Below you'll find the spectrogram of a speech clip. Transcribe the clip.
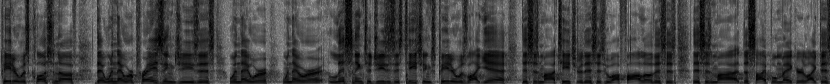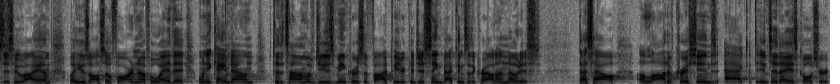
Peter was close enough that when they were praising Jesus, when they were when they were listening to Jesus' teachings, Peter was like, "Yeah, this is my teacher. This is who I follow. This is this is my disciple maker. Like this is who I am." But he was also far enough away that when it came down to the time of Jesus being crucified, Peter could just sink back into the crowd unnoticed. That's how a lot of Christians act in today's culture.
